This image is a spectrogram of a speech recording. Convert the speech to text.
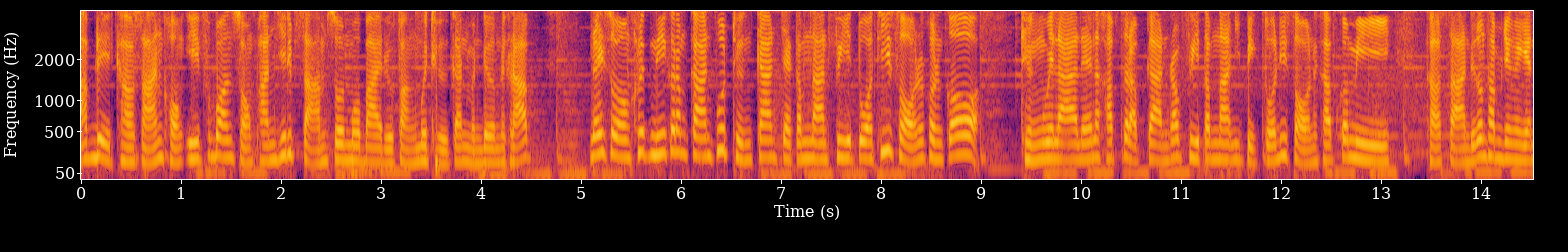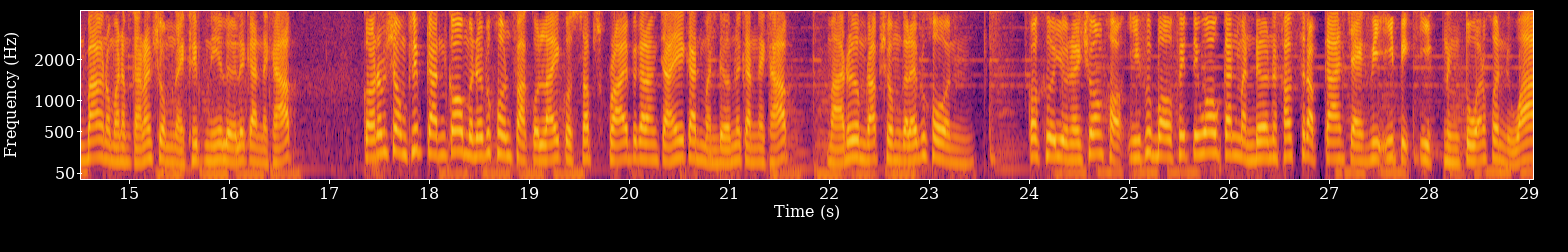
อัปเดตข่าวสารของ eFootball 2023 โซนโมบายหรือฝั่งมือถือกันเหมือนเดิมนะครับ ในส่วนของคลิปนี้ก็ทำการพูดถึงการแจกตำนานฟรีตัวที่2ทุกคนก็ถึงเวลาแล้วนะครับสำหรับการรับฟรีตำนานอีพิกตัวที่2นะครับก็มีข่าวสารที่ต้องทำยังไงกันบ้างเรามาทำการรับชมในคลิปนี้เลยแล้วกันนะครับก่อนรับชมคลิปกันก็เหมือนเดิมทุกคนฝากกดไลค์กด subscribe เป็นกำลังใจให้กันเหมือนเดิมแล้วกันนะครับมาเริ่มรับชมกันเลยทุกคน ก็คืออยู่ในช่วงของ eFootball Festival กันเหมือนเดิมนะครับสำหรับการแจกฟรีอีพิกอีกหนึ่งตัวทุกคนหรือว่า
